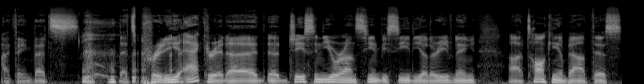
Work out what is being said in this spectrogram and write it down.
I think that's that's pretty accurate. Uh, uh, Jason, you were on CNBC the other evening uh, talking about this.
